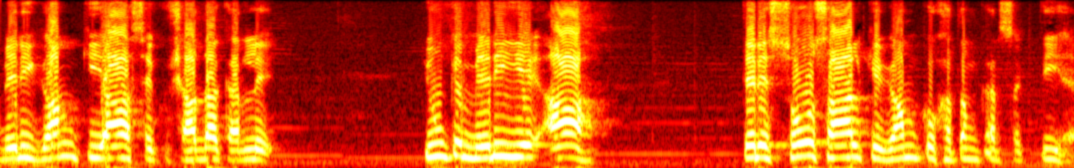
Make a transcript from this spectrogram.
میری غم کی آہ سے کشادہ کر لے، کیونکہ میری یہ آہ تیرے سو سال کے غم کو ختم کر سکتی ہے۔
